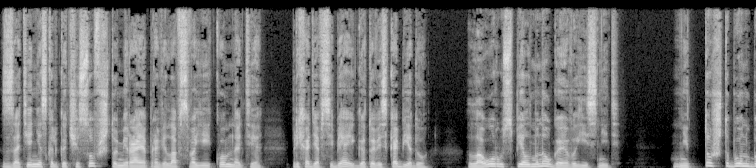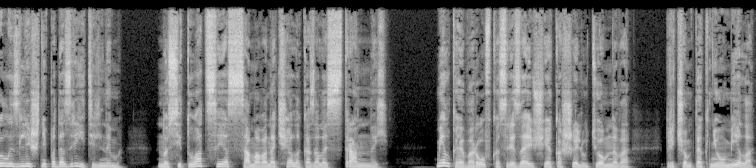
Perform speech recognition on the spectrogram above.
За те несколько часов, что Мирая провела в своей комнате, приходя в себя и готовясь к обеду, Лаор успел многое выяснить. Не то чтобы он был излишне подозрительным, но ситуация с самого начала казалась странной. Мелкая воровка, срезающая кошель у темного — причем так неумело,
